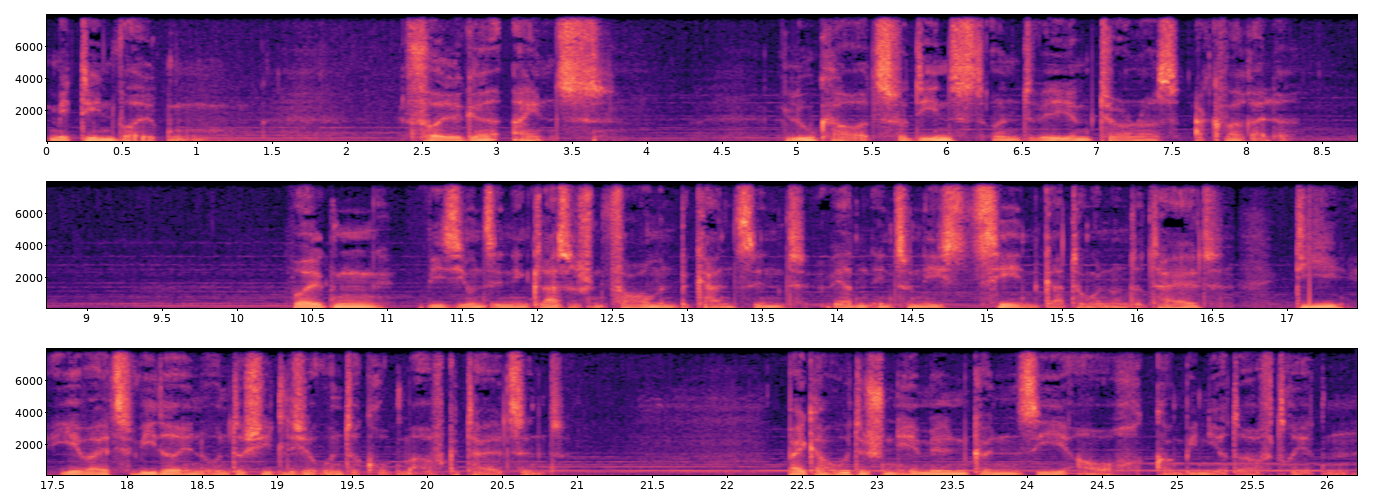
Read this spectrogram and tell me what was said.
mit den Wolken. Folge 1 Luke Howards Verdienst und William Turners Aquarelle. Wolken, wie sie uns in den klassischen Formen bekannt sind, werden in zunächst zehn Gattungen unterteilt, die jeweils wieder in unterschiedliche Untergruppen aufgeteilt sind. Bei chaotischen Himmeln können sie auch kombiniert auftreten.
